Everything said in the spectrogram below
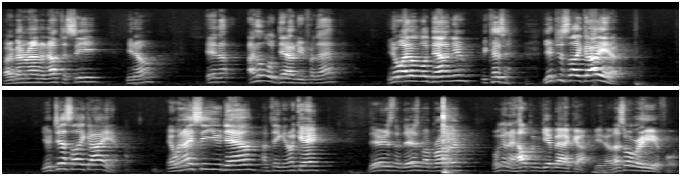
but I've been around enough to see, you know, and I, I don't look down on you for that. You know I don't look down on you? Because you're just like I am. You're just like I am. And when I see you down, I'm thinking, okay, there's, the, there's my brother. We're going to help him get back up. You know, that's what we're here for.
